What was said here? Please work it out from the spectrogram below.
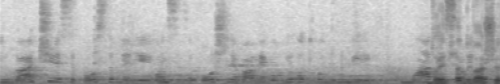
drugačije se postavlja i on se zapošljava nego bilo tko drugi mladi to je sad vaše,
